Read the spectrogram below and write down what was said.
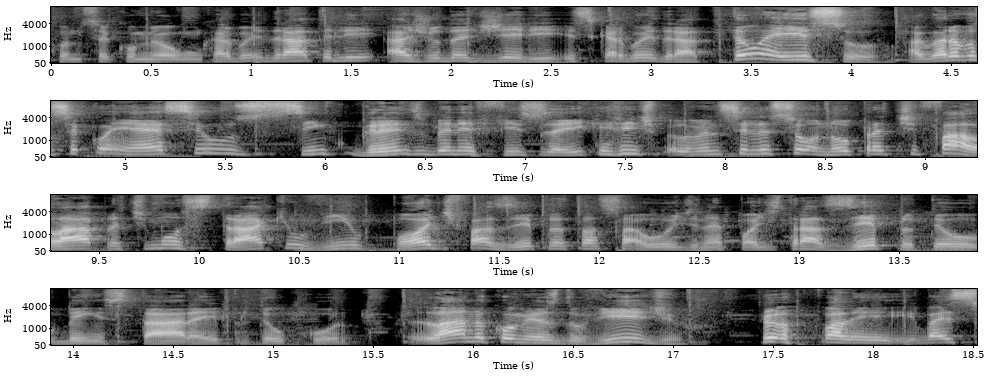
Quando você comeu algum carboidrato, ele ajuda a digerir esse carboidrato. Então é isso. Agora você conhece os cinco grandes benefícios aí que a gente pelo menos selecionou para te falar, para te mostrar que o vinho pode fazer para tua saúde, né? Pode trazer para o teu bem-estar aí, para o teu corpo. Lá no começo do vídeo, eu falei, mas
